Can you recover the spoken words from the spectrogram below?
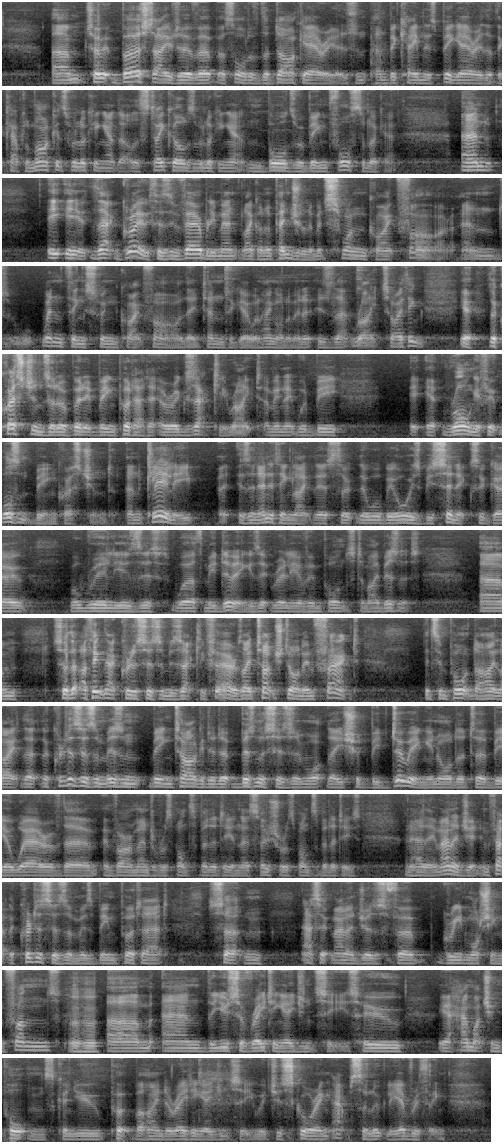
Um, so it burst out of a, a sort of the dark areas and, and became this big area that the capital markets were looking at, that other stakeholders were looking at, and boards were being forced to look at. And it, it, that growth has invariably meant, like on a pendulum, it's swung quite far. And when things swing quite far, they tend to go, well, hang on a minute, is that right? So I think yeah, the questions that are being put at it are exactly right. I mean, it would be it, it wrong if it wasn't being questioned. And clearly, is in anything like this, there, there will be always be cynics who go, well, really, is this worth me doing? Is it really of importance to my business? Um, so that, I think that criticism is exactly fair. As I touched on, in fact, it's important to highlight that the criticism isn't being targeted at businesses and what they should be doing in order to be aware of their environmental responsibility and their social responsibilities and how they manage it. In fact, the criticism is being put at certain asset managers for greenwashing funds Mm-hmm. um, and the use of rating agencies who you know, how much importance can you put behind a rating agency which is scoring absolutely everything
